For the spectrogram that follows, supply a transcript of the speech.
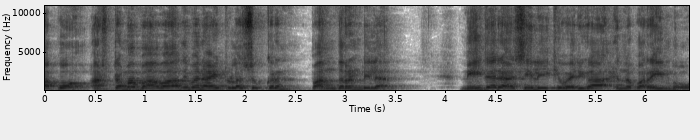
അപ്പോൾ അഷ്ടമ ഭാവാധിപനായിട്ടുള്ള ശുക്രൻ പന്ത്രണ്ടിൽ നീചരാശിയിലേക്ക് വരിക എന്ന് പറയുമ്പോൾ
